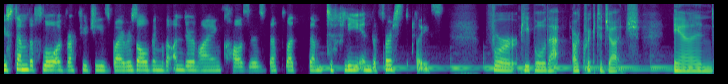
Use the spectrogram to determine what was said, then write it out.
You stem the flow of refugees by resolving the underlying causes that led them to flee in the first place. For people that are quick to judge and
